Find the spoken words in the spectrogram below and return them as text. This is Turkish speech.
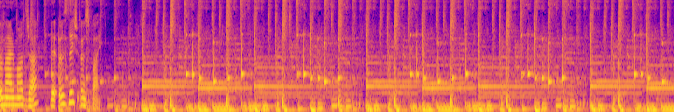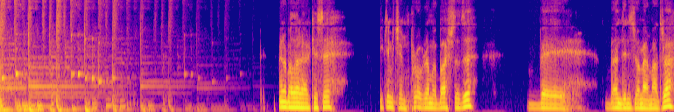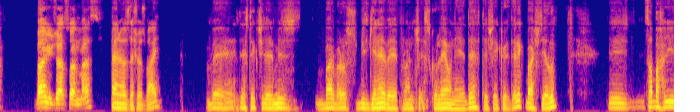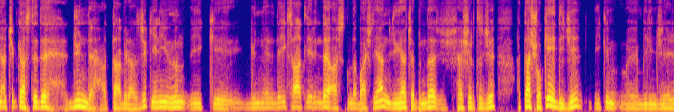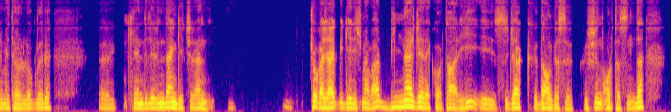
Ömer Madra ve Özdeş Özbay. Merhabalar herkese. İklim için programı başladı ve ben Deniz Ömer Madra Ben Yücel Sönmez. Ben Özdeş Özbay. ve destekçilerimiz Barbaros Bilgen'e ve Francesco Leone'ye de teşekkür ederek başlayalım. Ee, sabahleyin Açık Gazete'de dün de hatta birazcık yeni yılın ilk e, günlerinde, ilk saatlerinde aslında başlayan dünya çapında şaşırtıcı hatta şoke edici iklim e, bilimcileri, meteorologları e, kendilerinden geçiren çok acayip bir gelişme var. Binlerce rekor tarihi e, sıcak dalgası kışın ortasında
